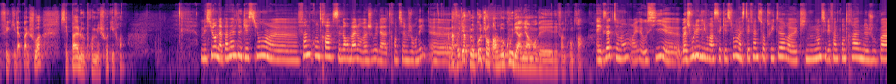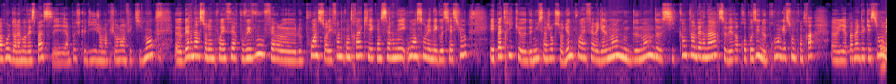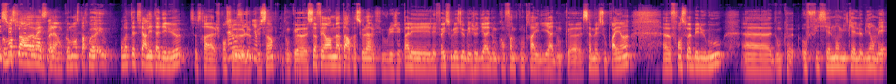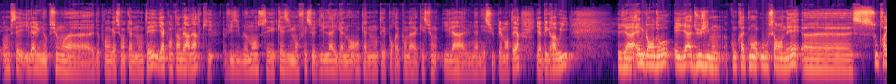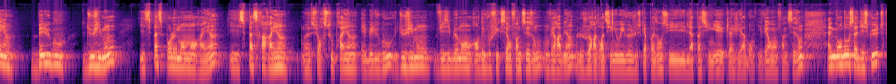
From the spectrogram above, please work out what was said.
fait qu'il n'a pas le choix, c'est pas le premier choix qu'il fera. Messieurs, on a pas mal de questions. Euh, fin de contrat, c'est normal, on va jouer la 30e journée. Euh... Bah, faut dire que le coach en parle beaucoup dernièrement des fins de contrat. Exactement, ouais, aussi. Euh, bah, je vous les livre, hein, ces questions. On a Stéphane sur Twitter euh, qui nous demande si les fins de contrat ne jouent pas un rôle dans la mauvaise passe. C'est un peu ce que dit Jean-Marc Furlan, effectivement. Euh, Bernard sur Lyon.fr, pouvez-vous faire le, point sur les fins de contrat qui est concerné Où en sont les négociations? Et Patrick de Nuit Saint-Georges sur Lyon.fr également nous demande si Quentin Bernard se verra proposer une prolongation de contrat. Il y a pas mal de questions. On commence par, voilà, on commence par quoi? On va peut-être faire l'état des lieux. Ce sera, je pense, le, le plus simple. Donc, euh, sauf erreur de ma part, parce que là, si vous voulez, j'ai pas les, les, feuilles sous les yeux, mais je dirais donc qu'en fin de contrat, il y a donc euh, Samuel Souprayen, euh, François Bellugou, donc officiellement Michael Lebihan, mais on le sait, il a une option de prolongation en cas de montée. Il y a Quentin Bernard qui, visiblement, s'est quasiment fait ce deal-là également en cas de montée. Pour répondre à la question, il a une année supplémentaire. Il y a Begraoui. Il y a Ngando et il y a Dugimon. Concrètement, où ça en est euh, Souprayen, Belugou, Dugimon, il se passe pour le moment rien. Il se passera rien euh, sur Souprayen et Belugou. Dugimon, visiblement, rendez-vous fixé en fin de saison. On verra bien. Le joueur a droit de signer où il veut jusqu'à présent. S'il l'a pas signé et que la bon, ils verront en fin de saison. Ngando, ça discute.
